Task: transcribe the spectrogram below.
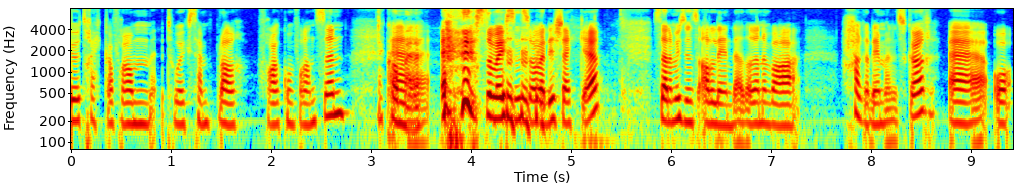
jo trekke fram to eksempler fra konferansen Jeg eh, som jeg syns var veldig kjekke. Selv om jeg syns alle innlederne var herlige mennesker, eh, og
